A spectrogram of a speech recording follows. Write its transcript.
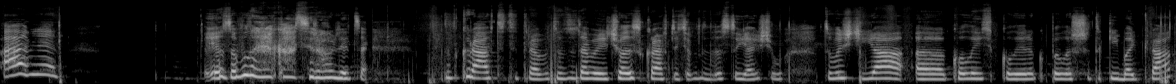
А, блін. Я забула, як капці робляться. Тут крафтити треба, тут у тебе нічого не скрафтиться, як на настоящому. Тому що я е, колись, коли я купила ще такий Майнкрафт,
